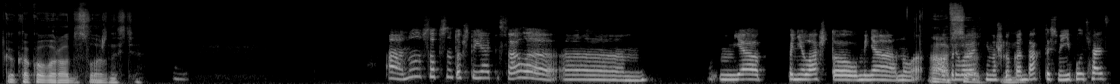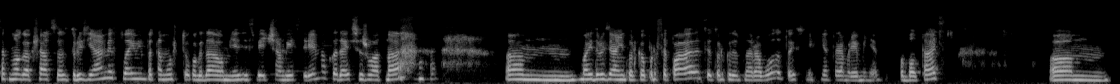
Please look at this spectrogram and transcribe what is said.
Какого рода сложности? А, ну, собственно, то, что я описала, э, я поняла, что у меня, ну, а, обрывается немножко mm-hmm. контакт, то есть мне не получается так много общаться с друзьями своими, потому что когда у меня здесь вечером есть время, когда я сижу одна, um, мои друзья, они только просыпаются, только идут на работу, то есть у них нет времени поболтать. Um,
